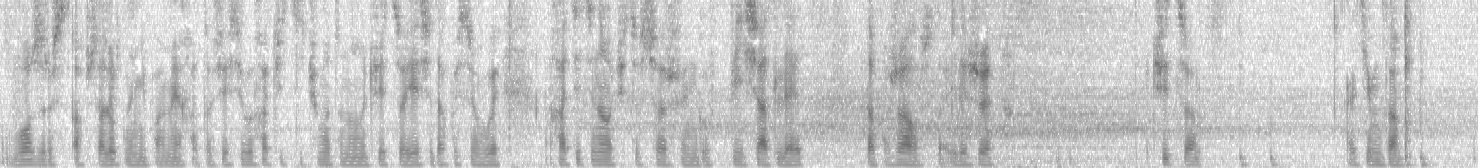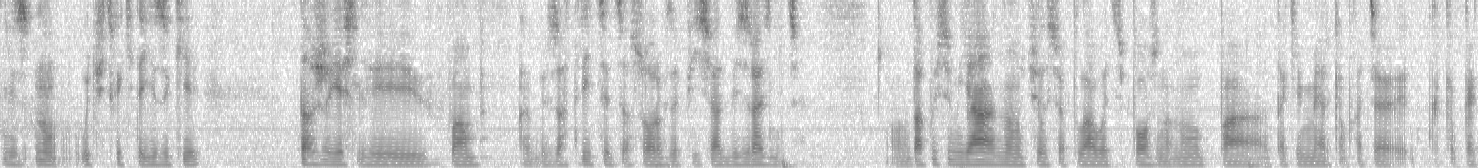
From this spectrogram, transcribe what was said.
возраст абсолютно не помеха. То есть, если вы хотите чему-то научиться, если, допустим, вы хотите научиться серфингу в 50 лет, да, пожалуйста. Или же учиться каким-то ну, учить какие-то языки, даже если вам как бы за 30, за 40, за 50, без разницы. Допустим, я научился плавать поздно, ну, по таким меркам, хотя как, как,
